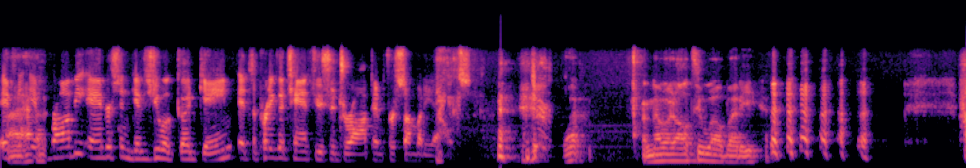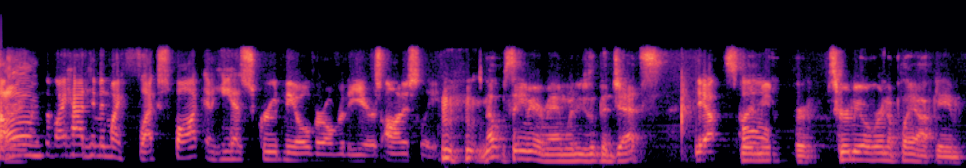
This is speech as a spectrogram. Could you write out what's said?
If, have... if Robbie Anderson gives you a good game, it's a pretty good chance you should drop him for somebody else. yep. I know it all too well, buddy. How many um, times have I had him in my flex spot and he has screwed me over over the years? Honestly. nope, same here, man. When he was with the Jets, yeah, screwed oh. me over. Screwed me over in a playoff game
